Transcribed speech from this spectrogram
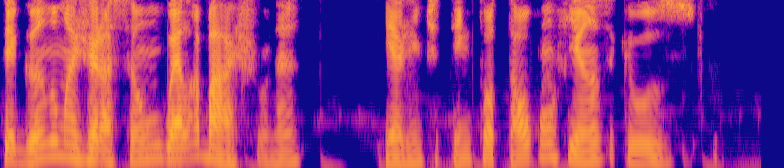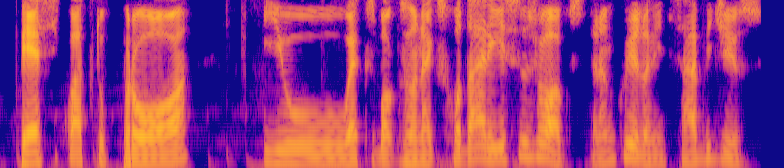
pegando uma geração goela abaixo, né? E a gente tem total confiança que os PS4 Pro e o Xbox One X rodariam esses jogos. Tranquilo, a gente sabe disso.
